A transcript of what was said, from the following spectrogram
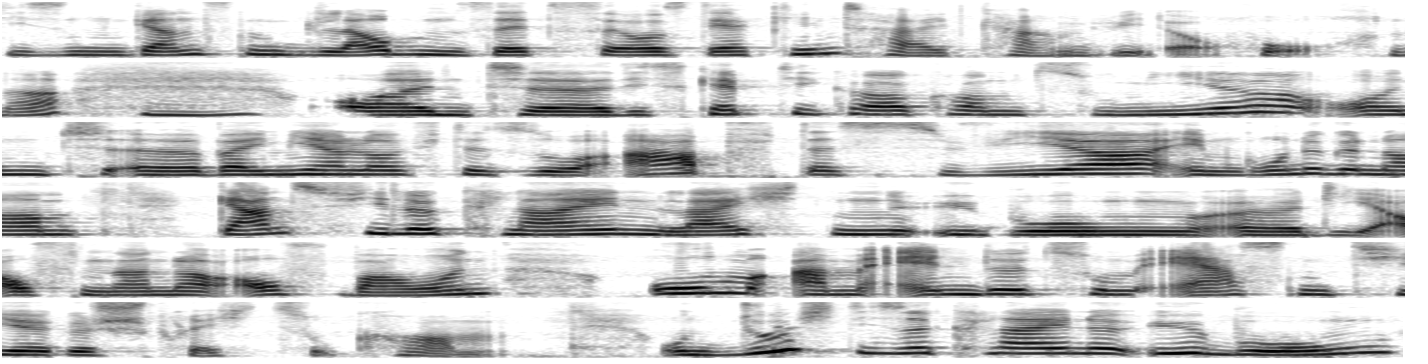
diesen ganzen Glaubenssätze aus der Kindheit kamen wieder hoch. Ne? Mhm. Und äh, die Skeptiker kommen zu mir und äh, bei mir läuft es so ab, dass wir im Grunde genommen ganz viele kleine, leichten Übungen, äh, die aufeinander aufbauen um am Ende zum ersten Tiergespräch zu kommen. Und durch diese kleine Übung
